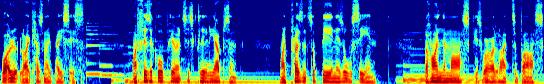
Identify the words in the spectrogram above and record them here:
What I look like has no basis. My physical appearance is clearly absent. My presence of being is all seeing. Behind the mask is where I like to bask,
